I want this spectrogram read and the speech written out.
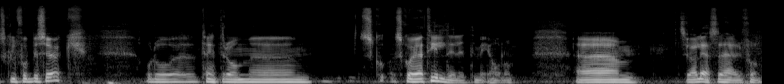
skulle få besök. Och då tänkte de skoja till det lite med honom. Så jag läser härifrån.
